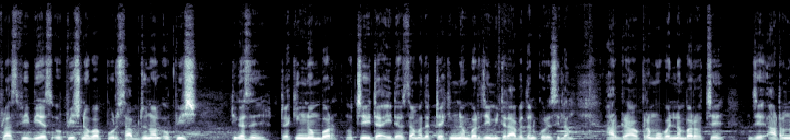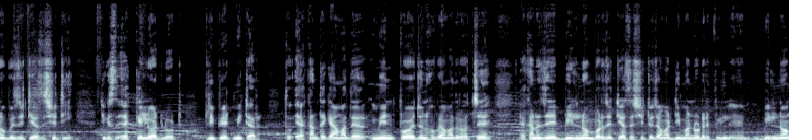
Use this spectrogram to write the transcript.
plus PBS office Nawabpur, subzonal office ঠিক আছে ট্র্যাকিং নম্বর হচ্ছে এটা এটা হচ্ছে আমাদের ট্র্যাকিং নম্বর যে মিটার আবেদন করেছিলাম। আর গ্রাহকরা মোবাইল নাম্বার হচ্ছে যে আটানব্বই যেটি আছে সেটি, ঠিক আছে, এক কিলোয়াট লোড প্রিপেড মিটার। তো এখান থেকে আমাদের মেন প্রয়োজন হবে আমাদের হচ্ছে, এখানে যে বিল নম্বর যেটি আছে সেটি হচ্ছে আমার ডিমান্ড নোটের বিল নং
